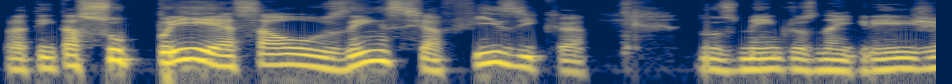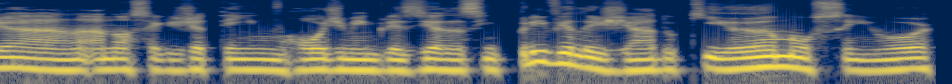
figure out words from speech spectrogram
para tentar suprir essa ausência física dos membros na igreja. A nossa igreja tem um rol de membresias assim privilegiado que ama o Senhor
